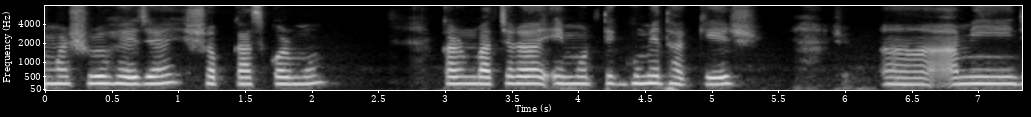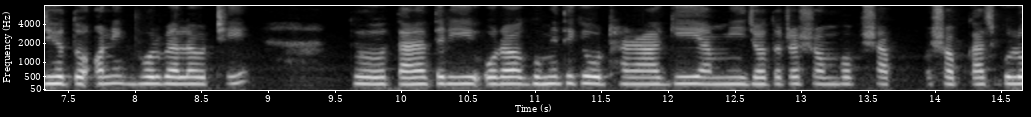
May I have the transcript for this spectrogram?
আমার শুরু হয়ে যায় সব কাজকর্ম। কারণ বাচ্চারা এই মুহূর্তে ঘুমে থাকে। আমি যেহেতু অনেক ভোরবেলা উঠি, তো তাড়াতাড়ি ওরা ঘুমে থেকে ওঠার আগে আমি যতটা সম্ভব সব সব কাজগুলো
